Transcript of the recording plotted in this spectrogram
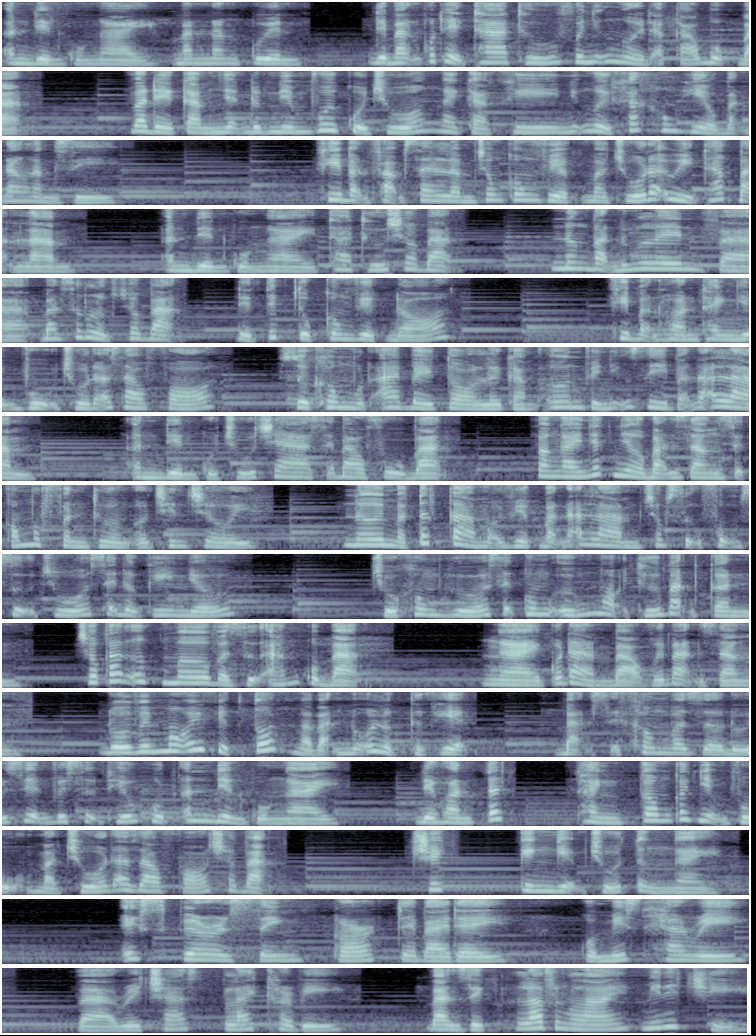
ân điển của Ngài ban năng quyền để bạn có thể tha thứ với những người đã cáo buộc bạn và để cảm nhận được niềm vui của Chúa ngay cả khi những người khác không hiểu bạn đang làm gì. Khi bạn phạm sai lầm trong công việc mà Chúa đã ủy thác bạn làm, ân điển của Ngài tha thứ cho bạn, nâng bạn đứng lên và ban sức lực cho bạn để tiếp tục công việc đó. Khi bạn hoàn thành nhiệm vụ Chúa đã giao phó, rồi không một ai bày tỏ lời cảm ơn về những gì bạn đã làm, ân điển của Chúa Cha sẽ bao phủ bạn và Ngài nhắc nhở bạn rằng sẽ có một phần thưởng ở trên trời nơi mà tất cả mọi việc bạn đã làm trong sự phụng sự Chúa sẽ được ghi nhớ. Chúa không hứa sẽ cung ứng mọi thứ bạn cần cho các ước mơ và dự án của bạn. Ngài có đảm bảo với bạn rằng đối với mỗi việc tốt mà bạn nỗ lực thực hiện, bạn sẽ không bao giờ đối diện với sự thiếu hụt ân điển của Ngài để hoàn tất thành công các nhiệm vụ mà Chúa đã giao phó cho bạn. Trích Kinh nghiệm Chúa từng ngày Experiencing God Day by Day của Miss Henry và Richard Blackerby, bản dịch Loving Life Ministry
